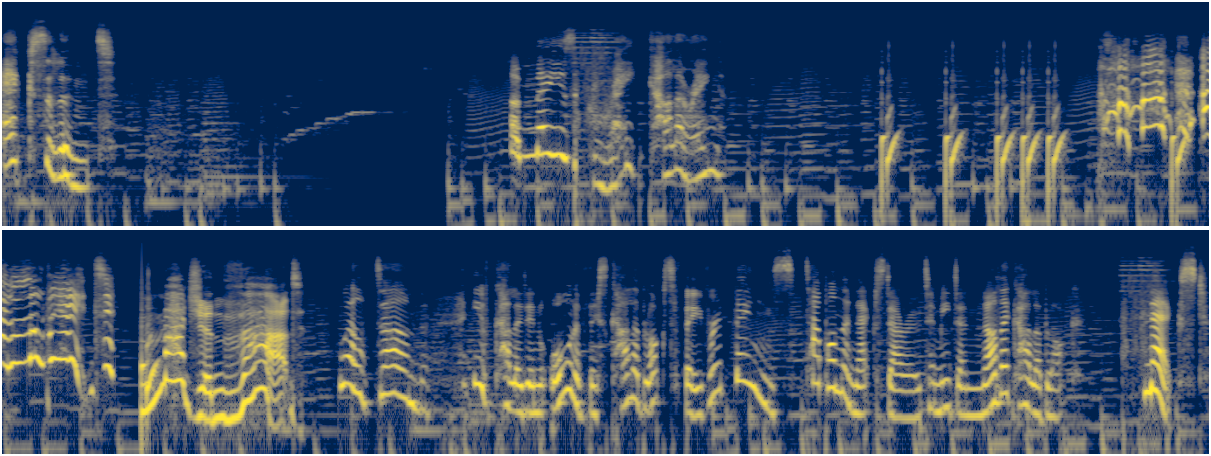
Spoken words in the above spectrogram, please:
Excellent! Amazing! Great colouring! I love it! Imagine that! Well done! You've coloured in all of this colour block's favourite things. Tap on the next arrow to meet another colour block. Next.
